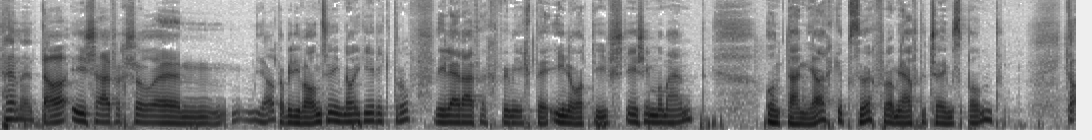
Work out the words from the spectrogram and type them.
Tenet. da ist einfach schon, ähm, ja, da bin ich wahnsinnig neugierig drauf, weil er einfach für mich der innovativste ist im Moment. Und dann, ja, ich gebe es ich freue mich auf den James Bond. Ja.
